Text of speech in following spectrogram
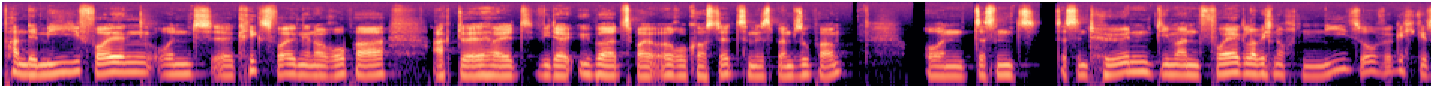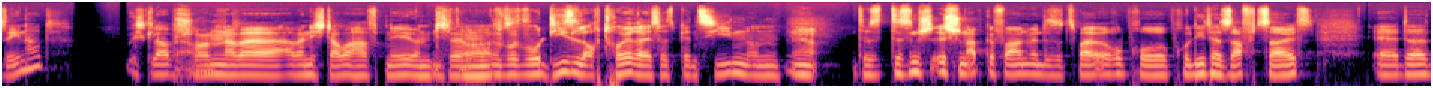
Pandemiefolgen und äh, Kriegsfolgen in Europa aktuell halt wieder über 2 Euro kostet, zumindest beim Super. Und das sind, das sind Höhen, die man vorher, glaube ich, noch nie so wirklich gesehen hat. Ich glaube ja. schon, aber, aber nicht dauerhaft, nee. Und ähm, wo, wo, Diesel auch teurer ist als Benzin und ja. das, das ist schon abgefahren, wenn du so 2 Euro pro, pro Liter Saft zahlst. Äh, da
